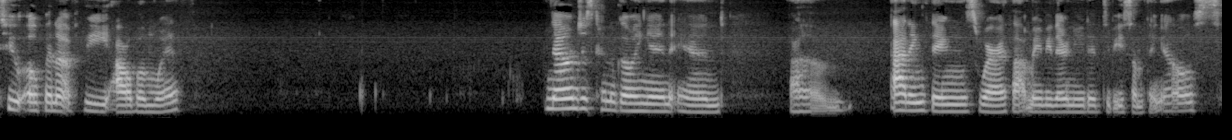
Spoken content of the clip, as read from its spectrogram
to open up the album with. Now I'm just kind of going in and um, adding things where I thought maybe there needed to be something else.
